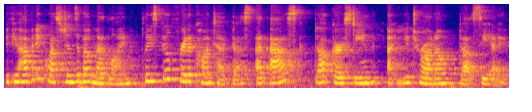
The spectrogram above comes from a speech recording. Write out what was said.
If you have any questions about Medline, please feel free to contact us at ask.gerstein at utoronto.ca.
